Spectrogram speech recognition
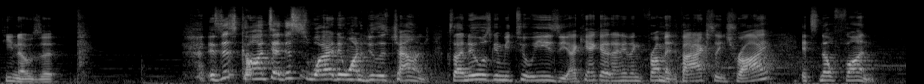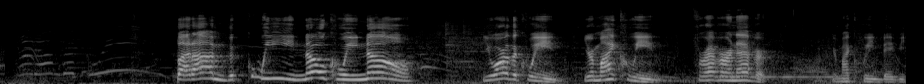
He knows it. is this content? This is why I didn't want to do this challenge. Because I knew it was gonna be too easy. I can't get anything from it. If I actually try, it's no fun. But I'm the queen. No, queen, no. You are the queen. You're my queen. Forever and ever. You're my queen, baby.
